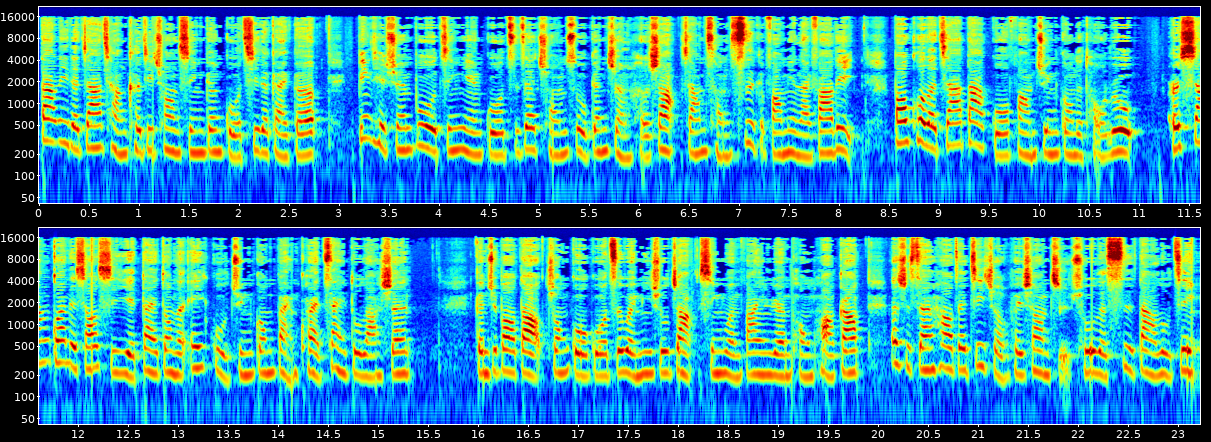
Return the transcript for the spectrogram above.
大力的加强科技创新跟国企的改革，并且宣布今年国资在重组跟整合上将从四个方面来发力，包括了加大国防军工的投入。而相关的消息也带动了 A 股军工板块再度拉升。根据报道，中国国资委秘书长、新闻发言人彭华刚二十三号在记者会上指出了四大路径。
